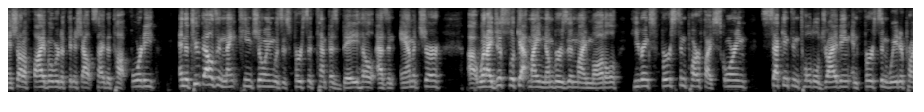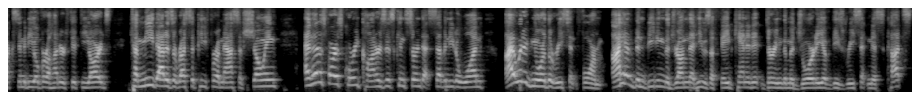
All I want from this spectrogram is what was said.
and shot a five over to finish outside the top 40. And the 2019 showing was his first attempt as Bay Hill as an amateur. Uh, when I just look at my numbers in my model, he ranks first in par five scoring, second in total driving, and first in weighted proximity over 150 yards. To me, that is a recipe for a massive showing. And then as far as Corey Conners is concerned at 70 to 1, I would ignore the recent form. I have been beating the drum that he was a fade candidate during the majority of these recent missed cuts,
